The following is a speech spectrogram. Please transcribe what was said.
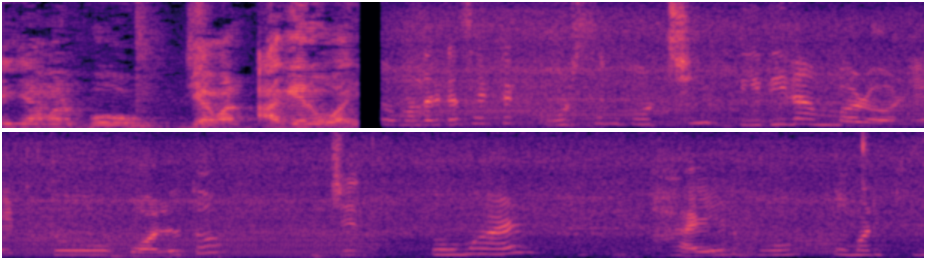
এই যে আমার বউ যে আমার আগের ওয়াই তোমাদের কাছে একটা কোশ্চেন করছি দিদি নাম্বার ওয়ানের তো বলো তো যে তোমার ভাইয়ের বউ তোমার কি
